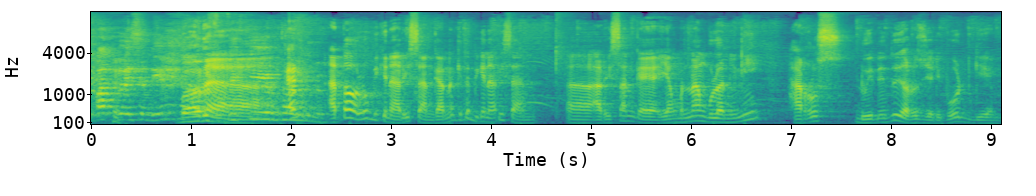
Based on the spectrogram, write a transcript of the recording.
Empat beli sendiri. Baru Nah, kepikiran. kan, atau lu bikin arisan karena kita bikin arisan. Eh, arisan kayak yang menang bulan ini harus duit itu harus jadi board game.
